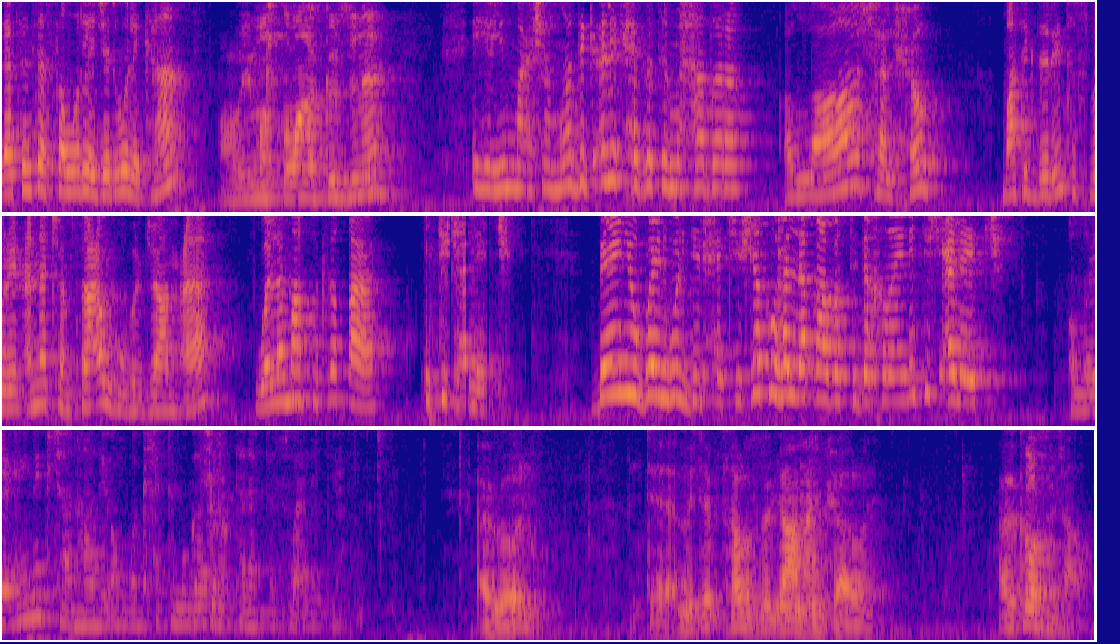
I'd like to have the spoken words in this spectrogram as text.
لا تنسى تصور لي جدولك ها؟ أو يما اسطوانة كل سنه إيه يا يما عشان ما أدق عليك حزة المحاضرة. الله إيش هالحب ما تقدرين تصبرين عنه كم ساعة وهو بالجامعة ولا ماكو ثقة؟ انت إيش عليك؟ بيني وبين ولدي الحكي شكو هاللقابه تدخلين انت إيش عليك؟ الله يعينك كان هذه أمك حتى مو قادرة تتنفس وعلي أقول أنت متى بتخلص الجامعة إن شاء الله؟ الكورس إن شاء الله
